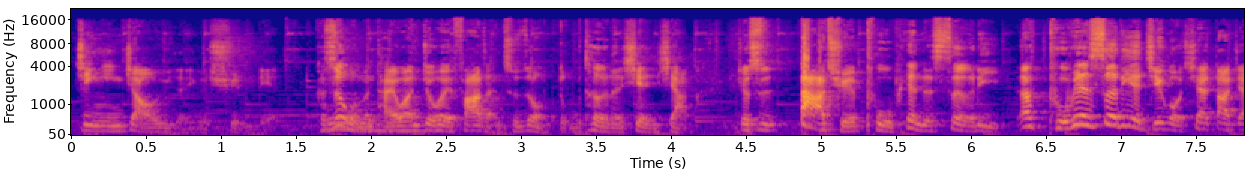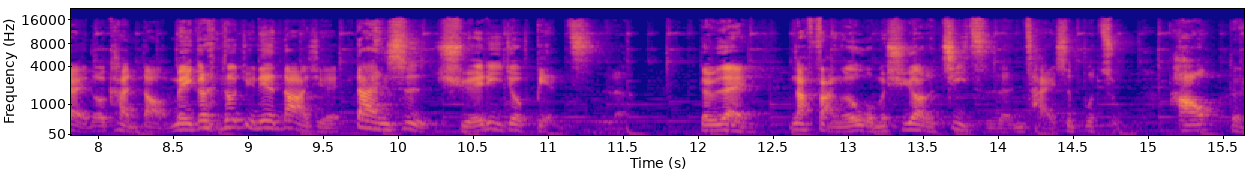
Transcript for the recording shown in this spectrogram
精英教育的一个训练。可是我们台湾就会发展出这种独特的现象，就是大学普遍的设立，那普遍设立的结果，现在大家也都看到，每个人都去念大学，但是学历就贬值。对不对？那反而我们需要的技职人才是不足的。好，对，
